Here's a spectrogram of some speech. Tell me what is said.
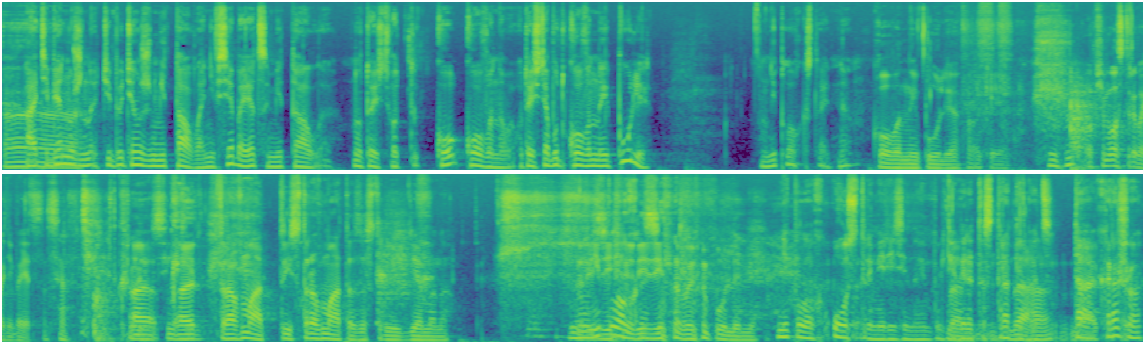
А тебе нужен, тебе, тебе нужен металл, они все боятся металла. Ну, то есть вот ко- кованого. Вот если у тебя будут кованые пули, неплохо, кстати, да? Кованые пули. Окей. В общем, острова не боятся, на самом деле. А, а травмат, из травмата застрелить демона. Ну, Рези- неплохо. Резиновыми пулями. Неплохо. Острыми резиновыми пулями. Да, Говорят, остроты да, боятся. да. Так, хорошо.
